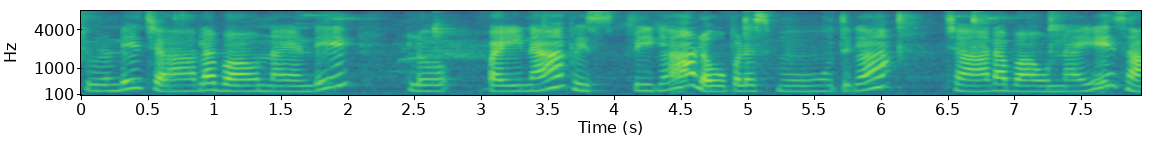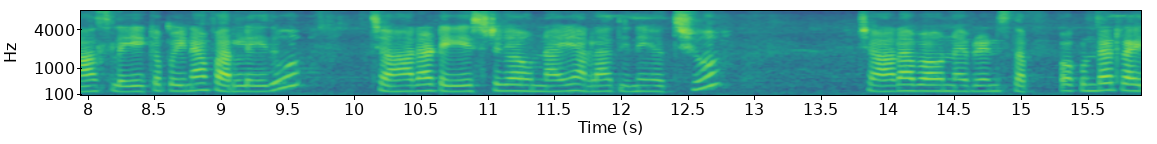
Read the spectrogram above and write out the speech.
చూడండి చాలా బాగున్నాయండి. లో పైన క్రిస్పీగా లోపల స్మూత్గా చాలా బాగున్నాయి. సాస్ లేకపోయినా పర్లేదు. చాలా టేస్ట్గా ఉన్నాయి. అలా తినేయచ్చు. చాలా బాగున్నాయి ఫ్రెండ్స్. తప్పకుండా ట్రై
